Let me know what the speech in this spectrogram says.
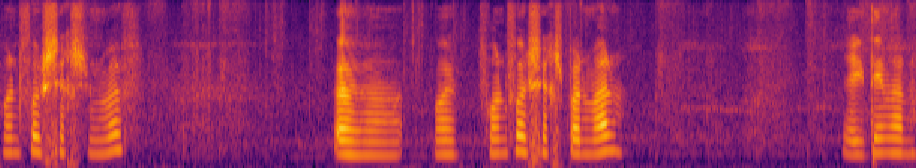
Pour une fois que je cherche une meuf. Euh... Ouais, pour une fois que je cherche pas le mal. Avec des mâles.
